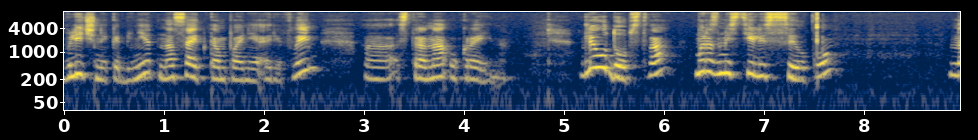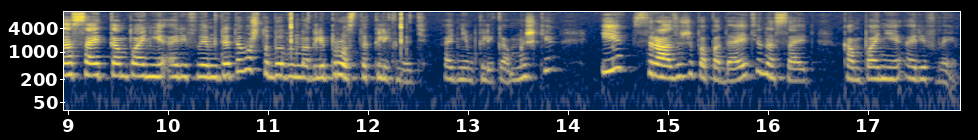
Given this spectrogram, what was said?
в личный кабинет на сайт компании Oriflame э, страна Украина. Для удобства мы разместили ссылку на сайт компании Oriflame для того, чтобы вы могли просто кликнуть одним кликом мышки и сразу же попадаете на сайт компании Oriflame.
